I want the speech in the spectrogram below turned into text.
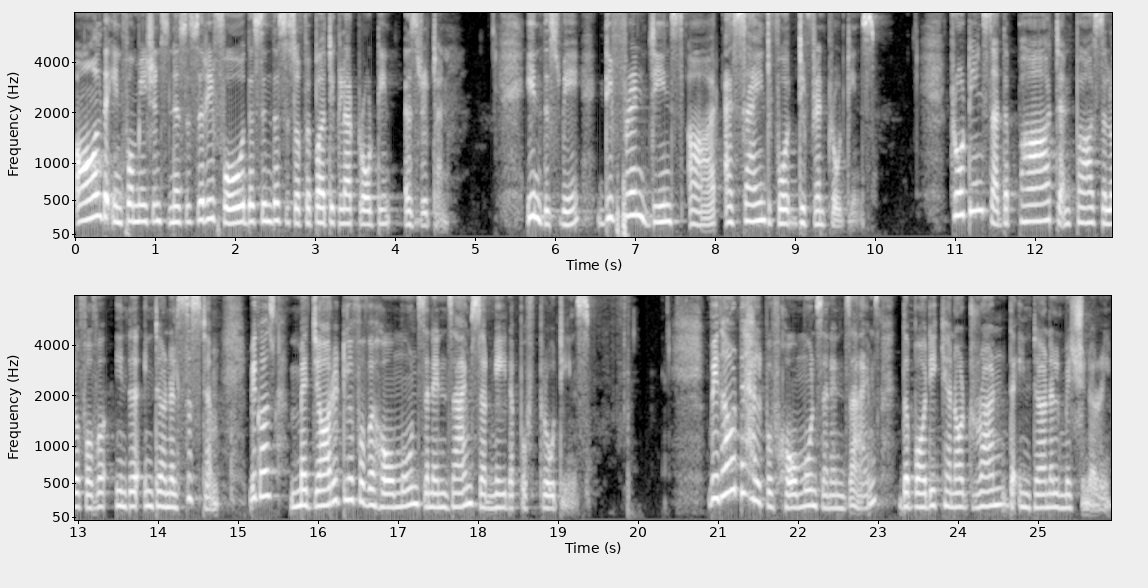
all the informations necessary for the synthesis of a particular protein is written. In this way different genes are assigned for different proteins. Proteins are the part and parcel of our inter internal system because majority of our hormones and enzymes are made up of proteins. Without the help of hormones and enzymes the body cannot run the internal machinery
